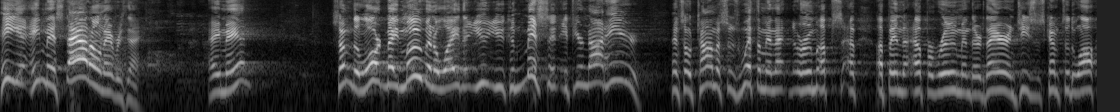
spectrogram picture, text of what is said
He, he missed out on everything. Amen. Some of the Lord may move in a way that you, you can miss it if you're not here. And so Thomas was with them in that room, up, up, up in the upper room, and they're there, and Jesus comes to the wall.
